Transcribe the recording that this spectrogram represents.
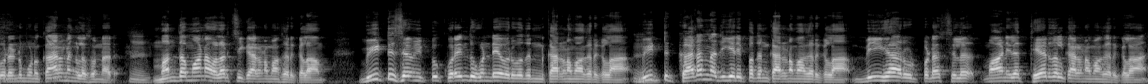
ஒரு ரெண்டு மூணு காரணங்களை சொன்னார். மந்தமான வளர்ச்சி காரணமாக இருக்கலாம். வீட்டு சேமிப்பு குறைந்து கொண்டே வருவதன் காரணமாக இருக்கலாம். வீட்டு கடன் அதிகரிப்பதன் காரணமாக இருக்கலாம். பீகார் உட்பட சில மாநில தேர்தல் காரணமாக இருக்கலாம்.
